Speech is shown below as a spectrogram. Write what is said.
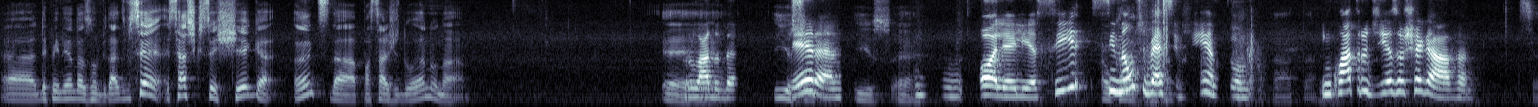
uh, dependendo das novidades. Você, você acha que você chega antes da passagem do ano na. É, Pro lado da isso, feira? Isso, é. Uhum. Olha, Elias, se, é se não tivesse vento, ah, tá. Em quatro dias eu chegava. Sim.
